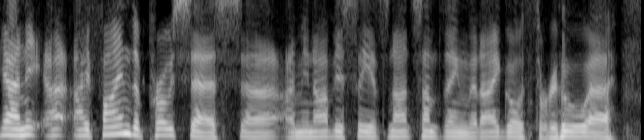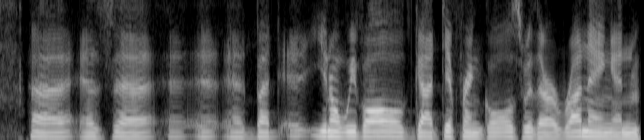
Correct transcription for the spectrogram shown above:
Yeah, and I find the process. Uh, I mean, obviously, it's not something that I go through uh, uh, as, uh, uh, uh, but you know, we've all got different goals with our running, and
